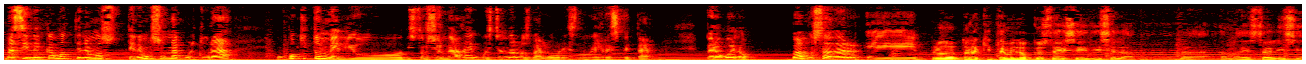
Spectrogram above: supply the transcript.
Más sin cambio tenemos, tenemos una cultura un poquito medio distorsionada en cuestión de los valores, ¿no? El respetar. Pero bueno, vamos a dar... Eh... Pero doctor, aquí también lo que usted dice y dice la, la, maestra Alicia,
